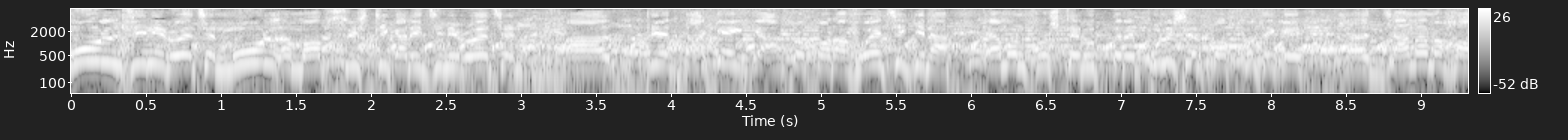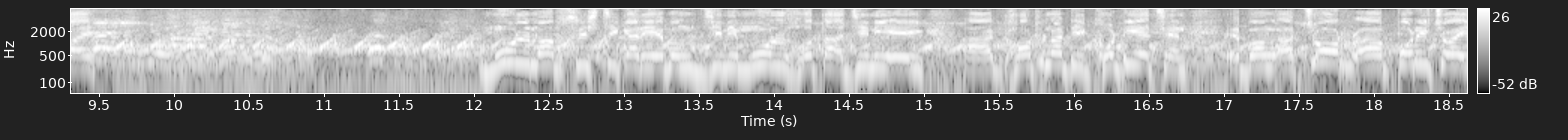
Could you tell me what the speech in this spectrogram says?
মূল যিনি রয়েছেন, মূল মব সৃষ্টিকারী যিনি রয়েছেন তাকে আটক করা হয়েছে কিনা এমন প্রশ্নের উত্তরে পুলিশের পক্ষ থেকে জানানো হয়। মূল মব সৃষ্টিকারী এবং যিনি মূল হোতা, যিনি এই ঘটনাটি ঘটিয়েছেন এবং চোর পরিচয়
